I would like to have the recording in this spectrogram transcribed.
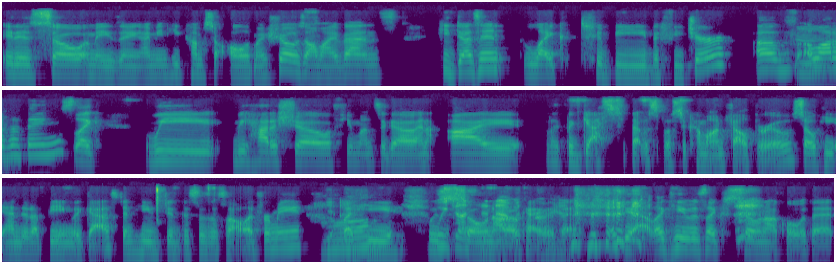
It is so amazing. I mean, he comes to all of my shows, all my events. He doesn't like to be the feature of mm. a lot of mm. the things. Like we we had a show a few months ago and I like the guest that was supposed to come on fell through so he ended up being the guest and he did this as a solid for me yeah. but he was so not okay with, with it yeah like he was like so not cool with it.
